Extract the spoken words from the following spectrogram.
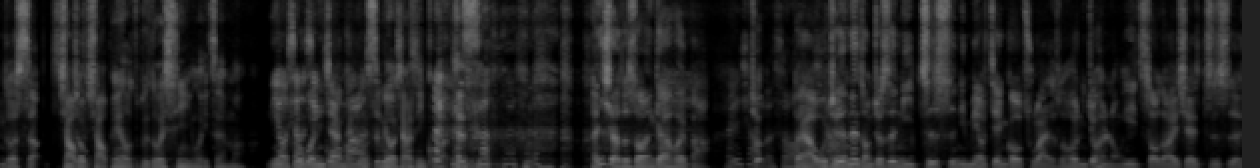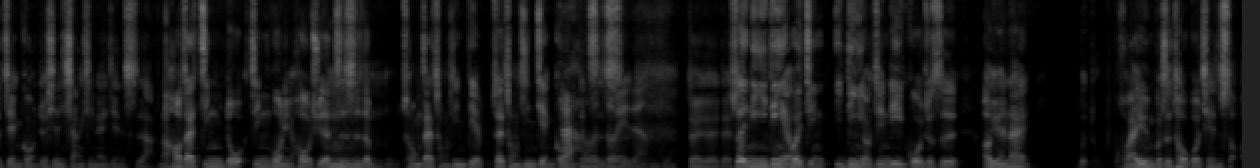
你说小小小朋友不是都会信以为真吗？你有相信过吗？我是没有相信过，但是 很小的时候应该会吧。很小的时候，对啊，我觉得那种就是你知识你没有建构出来的时候，你就很容易受到一些知识的建构，你就先相信那件事啊，然后再经过经过你后续的知识的补充，再重新建再重新建构你的知识。对对对，所以你一定也会经一定有经历过，就是哦，原来怀孕不是透过牵手，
